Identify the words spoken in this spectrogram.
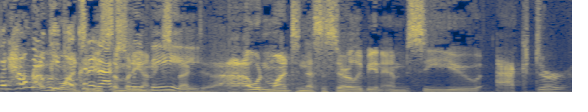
but how many people want it could to it actually somebody be? unexpected. I, I wouldn't want it to necessarily be an MCU actor.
